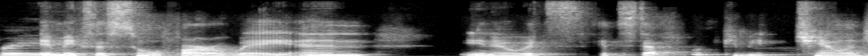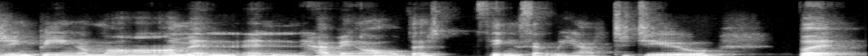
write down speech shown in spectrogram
Right. It makes us so far away. And you know it's it's definitely can be challenging being a mom and and having all the things that we have to do but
